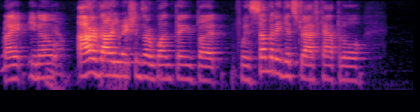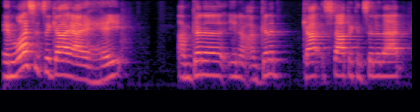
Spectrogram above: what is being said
right? You know, yeah. our evaluations are one thing, but when somebody gets draft capital, unless it's a guy I hate, I'm gonna, you know, I'm gonna got, stop and consider that.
